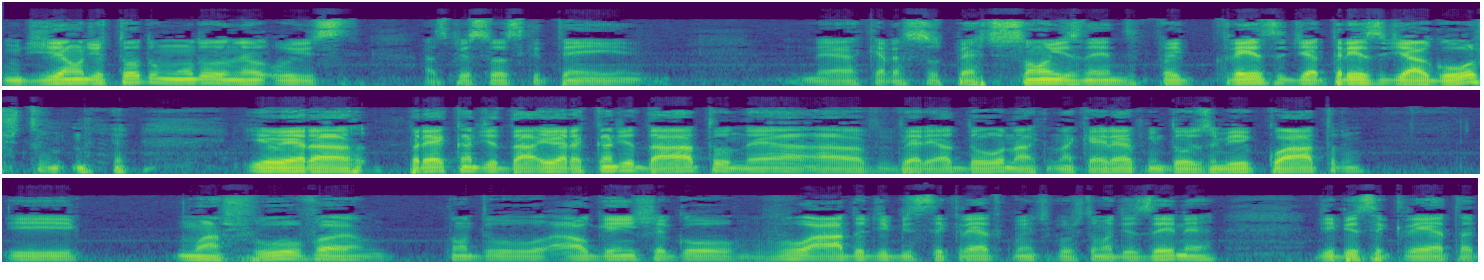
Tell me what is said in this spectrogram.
um dia onde todo mundo, né, os, as pessoas que têm né, aquelas superstições, né, foi 13, dia 13 de agosto, eu era pré-candidato, eu era candidato, né, a vereador na, naquela época, em 2004, e uma chuva, quando alguém chegou voado de bicicleta, como a gente costuma dizer, né, de bicicleta,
